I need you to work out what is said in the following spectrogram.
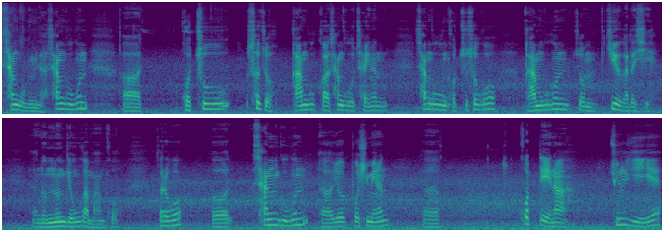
상국입니다. 상국은 어, 고추 서죠. 감국과 상국 차이는 상국은 고추 서고 감국은 좀 기어가듯이 어, 눕는 경우가 많고 그리고 어, 산국은 어, 요 보시면은 어, 꽃대나 줄기에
